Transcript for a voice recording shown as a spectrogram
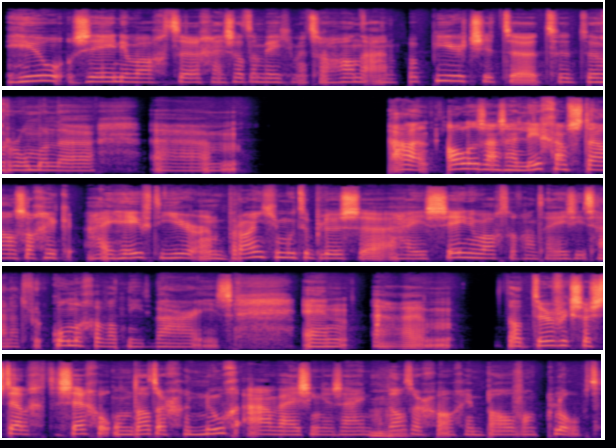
heel zenuwachtig. Hij zat een beetje met zijn handen aan een papiertje te, te, te rommelen. Ehm, alles aan zijn lichaamstaal zag ik, hij heeft hier een brandje moeten blussen. Hij is zenuwachtig, want hij is iets aan het verkondigen wat niet waar is. En ehm, dat durf ik zo stellig te zeggen, omdat er genoeg aanwijzingen zijn Mhm. dat er gewoon geen bal van klopt.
